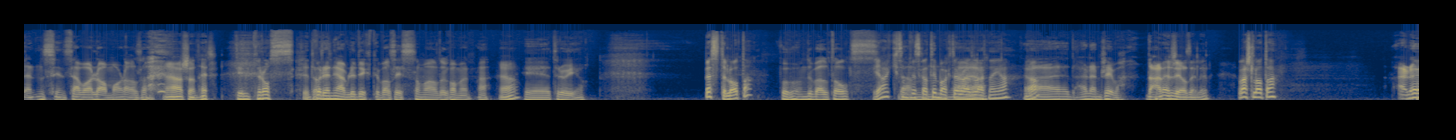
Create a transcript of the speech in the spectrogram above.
den syns jeg var lavmål, altså. Ja, skjønner. Til tross Til tross. for en jævlig dyktig bassist som hadde kommet med Ja. i Trujillo. Beste låta? For Whom the Bell Tolls. Ja, ikke sant. Vi skal tilbake til Red er- Lightning, ja. Ja. det er den skiva. Det er den skiva selger. Verste låta? Er det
